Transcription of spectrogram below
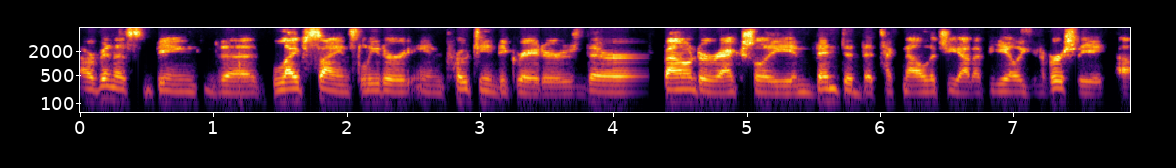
Arvinas being the life science leader in protein degraders, their founder actually invented the technology out of Yale University, a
